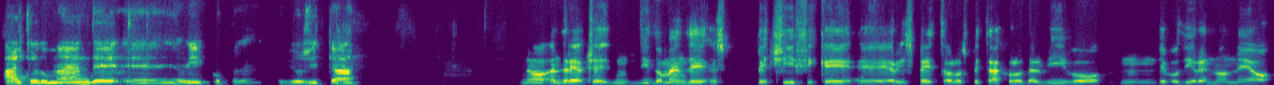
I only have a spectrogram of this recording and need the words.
Altre domande? Eh, Enrico, per curiosità. No, Andrea, cioè, di domande specifiche eh, rispetto allo spettacolo dal vivo, mh, devo dire non ne ho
